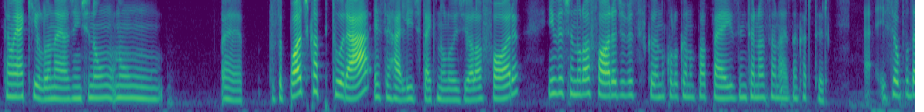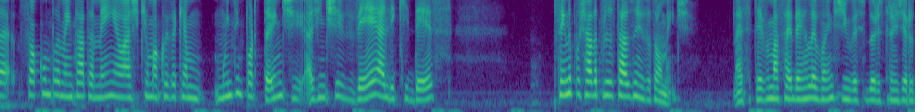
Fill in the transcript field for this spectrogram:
Então é aquilo, né? A gente não, não é, você pode capturar esse rally de tecnologia lá fora, investindo lá fora, diversificando, colocando papéis internacionais na carteira. É, e se eu puder só complementar também, eu acho que uma coisa que é muito importante, a gente vê a liquidez sendo puxada para os Estados Unidos atualmente. Né? Você teve uma saída relevante de investidor estrangeiro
